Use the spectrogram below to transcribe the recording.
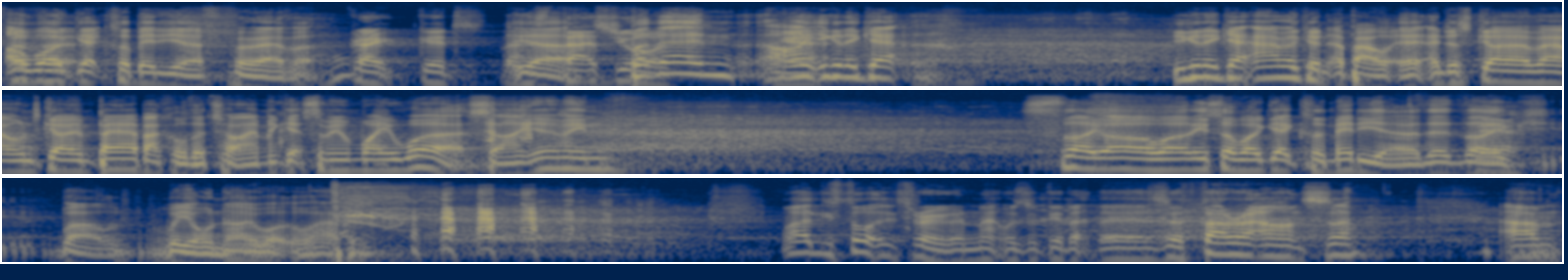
I won't get chlamydia forever. Great. Good. That's, yeah, That's yours. But then aren't Yeah. you gonna get? You're gonna get arrogant about it and just go around going bareback all the time and get something way worse, aren't you? I mean, it's like, oh well, at least I won't get chlamydia. And then like, well, we all know what will happen. Well, you thought it through, and that was a good. There's a thorough answer. Um,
